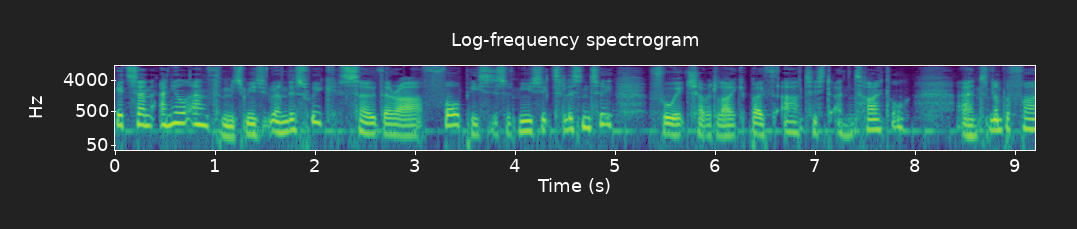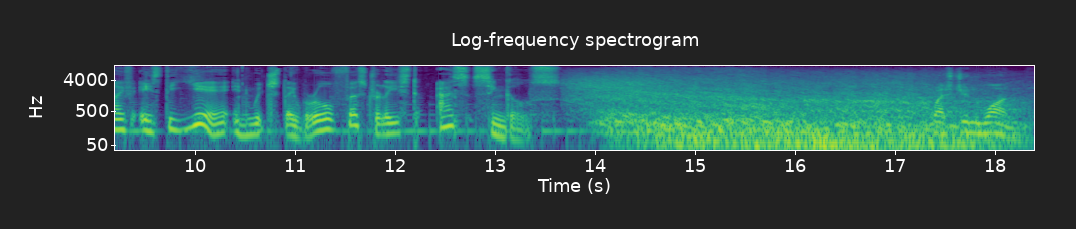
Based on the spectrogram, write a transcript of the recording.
It's an annual anthems music run this week, so there are four pieces of music to listen to, for which I would like both artist and title. And number five is the year in which they were all first released as singles. Question 1.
